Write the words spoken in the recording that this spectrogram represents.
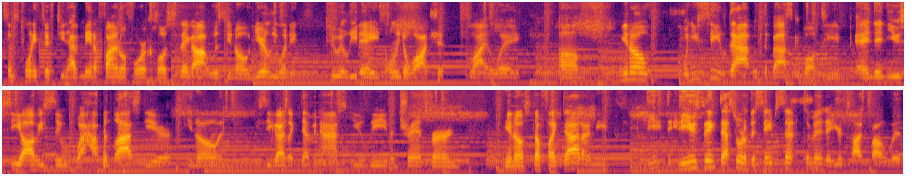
since 2015, haven't made a Final Four. Closest they got was you know nearly winning two Elite Eights, only to watch it fly away. Um, you know, when you see that with the basketball team, and then you see obviously what happened last year, you know, and you see guys like Devin Askew leave and transfer, and you know stuff like that. I mean, do you, do you think that sort of the same sentiment that you're talking about with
